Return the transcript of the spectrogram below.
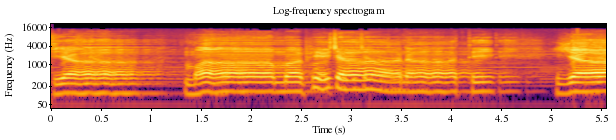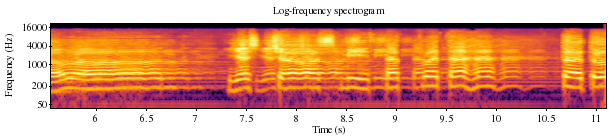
भक्त्या मामभिजानाति यावान् ततो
